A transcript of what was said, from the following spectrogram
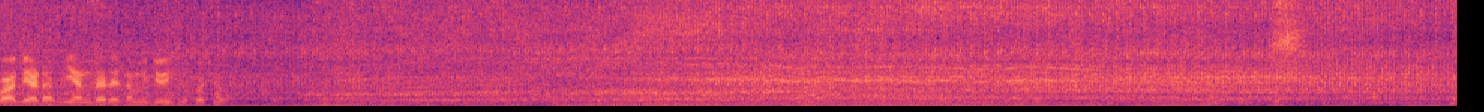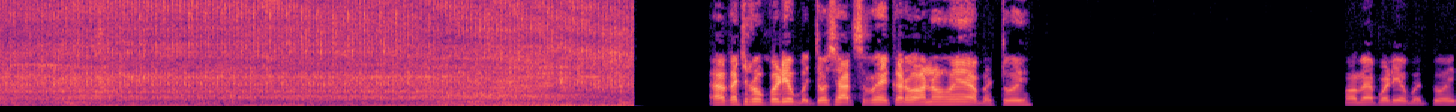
ભાઈ બેઠા છીએ અંદર તમે જોઈ શકો છો. આ કચરો પડ્યો, બધો સાફ સફાઈ કરવાનો હોય, આ બધો અમે પડ્યો બધોય.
